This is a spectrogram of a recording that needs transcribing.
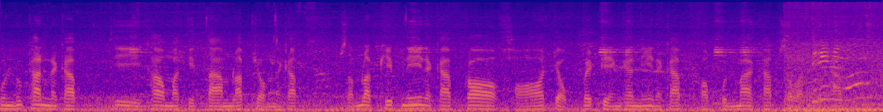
คุณทุกท่านนะครับ ที่เข้ามาติดตามรับชมนะครับสำหรับคลิปนี้นะครับ ก็ขอจบไว้เพียงแค่นี้นะครับ ขอบคุณมากครับ สวัสดีครับ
